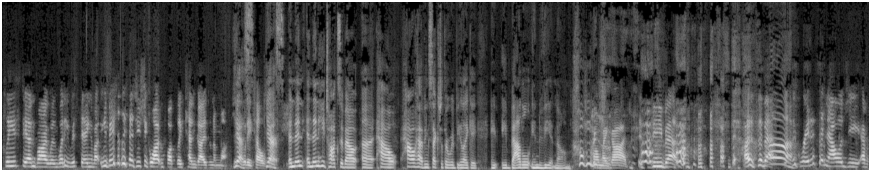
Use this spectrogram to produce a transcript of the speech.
Please stand by when what he was saying about. He basically says you should go out and fuck like ten guys in a month. Yes, what he tells yes, her. and then and then he talks about uh, how how having sex with her would be like a, a, a battle in Vietnam. Oh my god, it's the best. Uh, it's the best. It's the greatest analogy ever.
